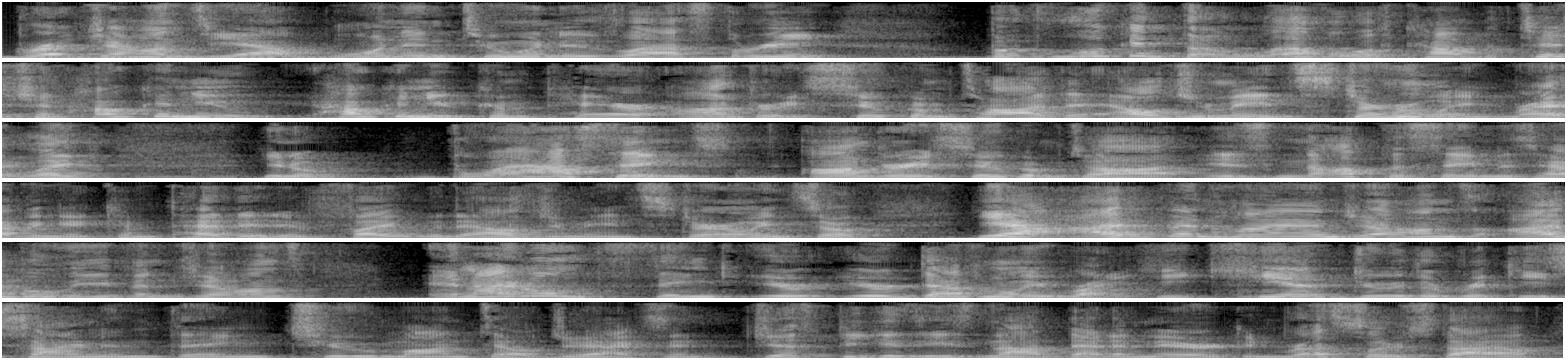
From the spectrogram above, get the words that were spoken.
Brett Johns, yeah, one and two in his last three. But look at the level of competition. How can you how can you compare Andre Soukhamthath to Aljamain Sterling, right? Like, you know, blasting Andre Soukhamthath is not the same as having a competitive fight with Aljamain Sterling. So yeah, I've been high on Johns. I believe in Johns. And I don't think you're you're definitely right. He can't do the Ricky Simon thing to Montel Jackson just because he's not that American wrestler style.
